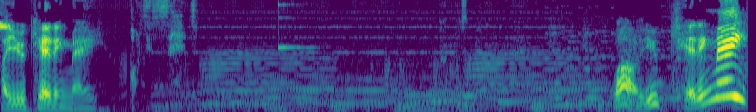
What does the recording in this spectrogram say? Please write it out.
Are you kidding me? What is that? I must be wrong. Wow, are you kidding me?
